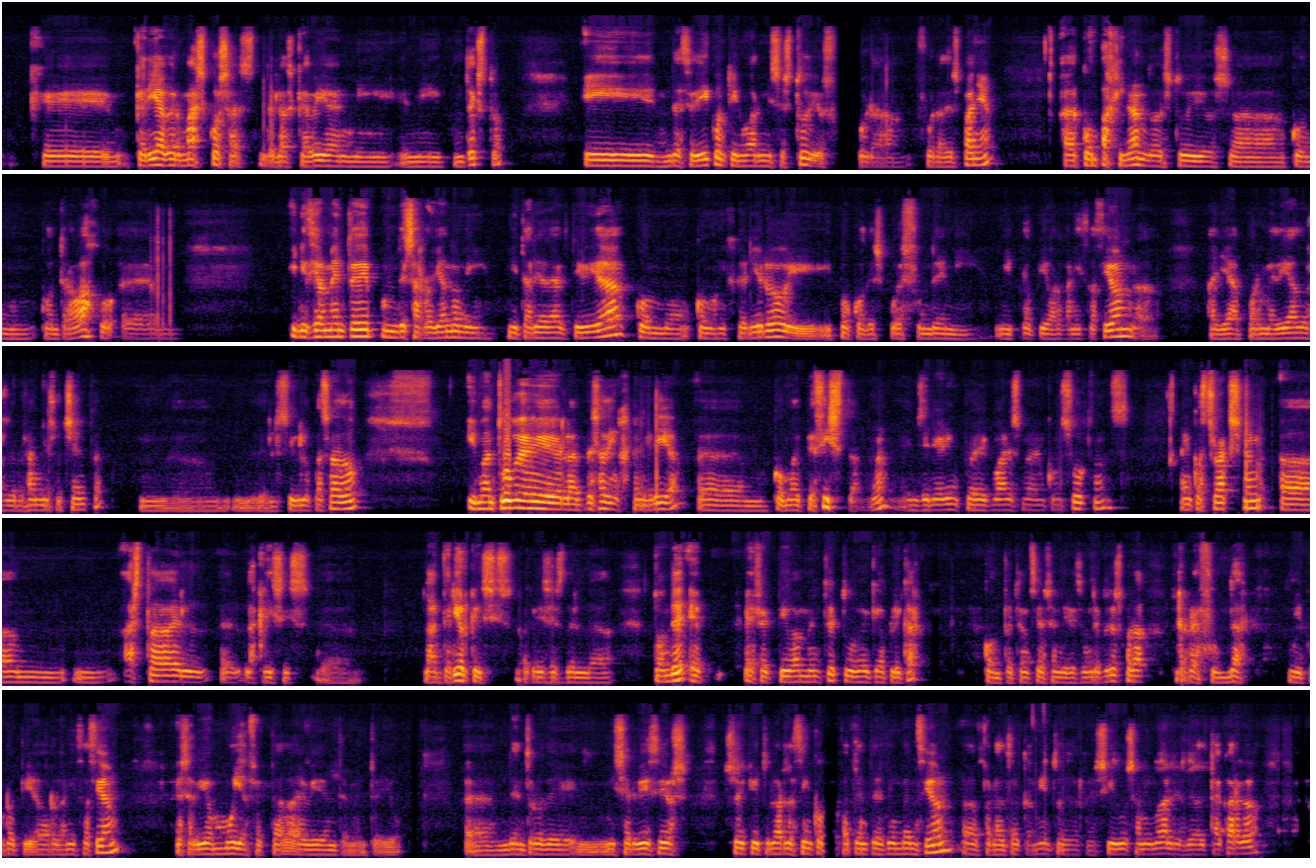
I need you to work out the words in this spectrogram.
quería ver más cosas de las que había en mi, contexto y decidí continuar mis estudios fuera, de España, ah, compaginando estudios ah, con, trabajo. Eh, inicialmente desarrollando mi, tarea de actividad como, ingeniero y, poco después fundé mi, mi propia organización allá por mediados de los años 80 mm, del siglo pasado y mantuve la empresa de ingeniería em, como EPCista, Engineering Project Management Consultants and Construction, em, hasta la crisis, eh, la anterior crisis, la crisis del, donde e, efectivamente tuve que aplicar competencias en dirección de proyectos para refundar mi propia organización, que se vio muy afectada, evidentemente. Yo, eh, dentro de mis servicios, soy titular de cinco patentes de invención eh, para el tratamiento de residuos animales de alta carga,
